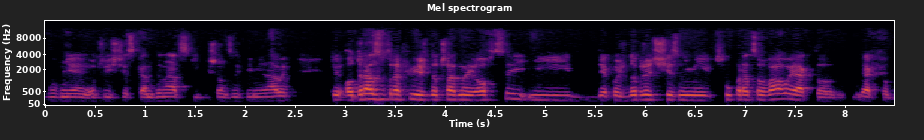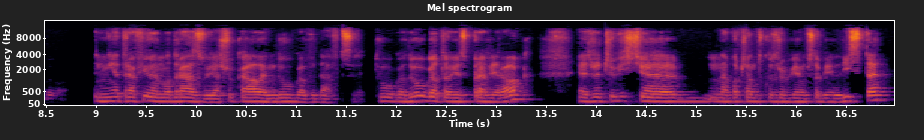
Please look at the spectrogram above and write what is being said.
głównie oczywiście skandynawskich, piszących kryminały. Ty od razu trafiłeś do Czarnej Owcy i jakoś dobrze ci się z nimi współpracowało? Jak to, jak to było? Nie trafiłem od razu, ja szukałem długo wydawcy. Długo, długo to jest prawie rok. Ja Rzeczywiście na początku zrobiłem sobie listę.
